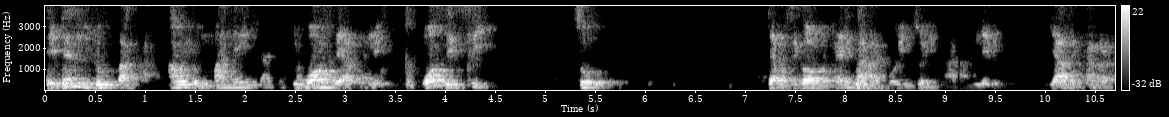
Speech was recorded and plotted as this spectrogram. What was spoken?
they then look back at how you manage the ones they have released. Once they see So there was a governor, anytime I go into it, I'm leaving, he has a camera.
